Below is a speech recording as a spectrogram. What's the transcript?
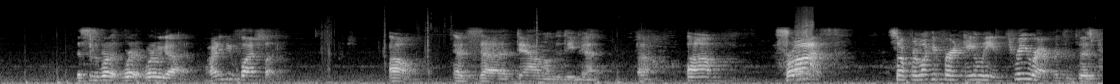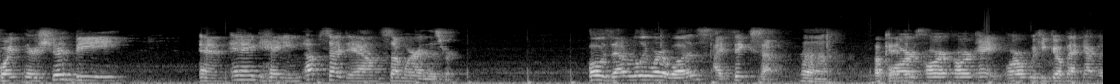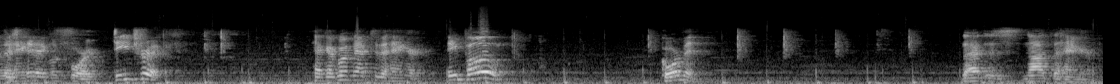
This is where, what do we got? How do you do flashlight? Oh, it's uh, down on the D-pad. Oh. Um, Frost! so if we're looking for an Alien 3 reference at this point, there should be an egg hanging upside down somewhere in this room. Oh, is that really where it was? I think so. Huh. Okay. or, or, or, hey, or we could go back out to the hangar and look for it. Dietrich! Heck, I'm going back to the hangar. Apone! Gorman. That is not the hangar.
